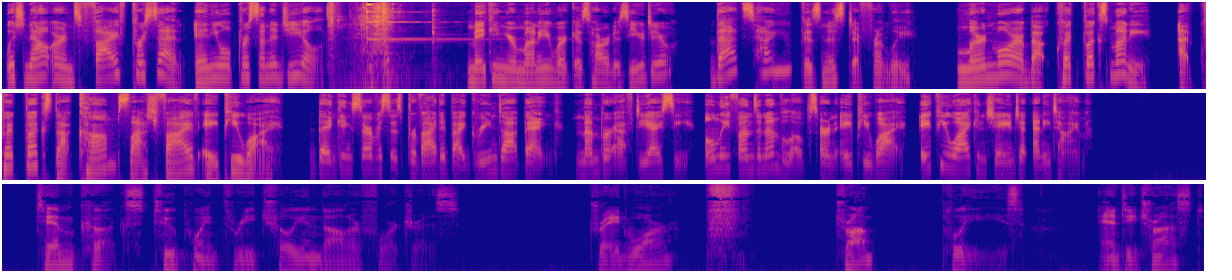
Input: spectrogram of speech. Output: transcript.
which now earns 5% annual percentage yield. Making your money work as hard as you do? That's how you business differently. Learn more about QuickBooks Money at quickbooks.com slash 5APY. Banking services provided by Green Dot Bank, member FDIC. Only funds and envelopes earn APY. APY can change at any time. Tim Cook's $2.3 trillion fortress. Trade war? Pfft. Trump? Please. Antitrust?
